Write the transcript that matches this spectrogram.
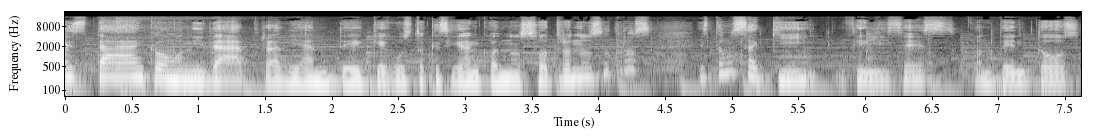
están, comunidad radiante? Qué gusto que sigan con nosotros. Nosotros estamos aquí felices, contentos,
